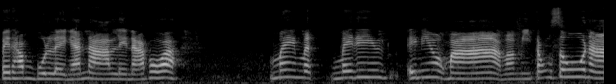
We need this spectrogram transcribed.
ไปทำบุญอะไรเงี้ยนานเลยนะ เพราะว่าไม่ไม่ไม่ได้ไอ้นี่ออกมา มามีต้องสู้นะ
